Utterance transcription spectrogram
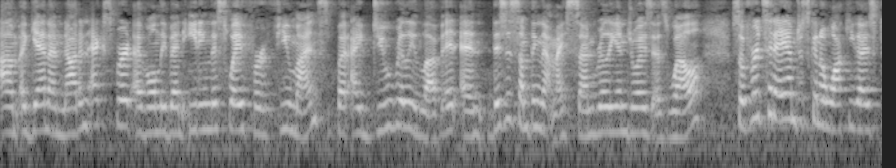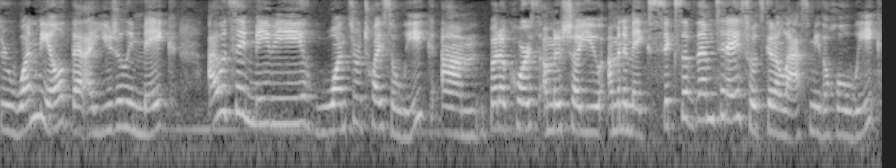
Um, again, I'm not an expert. I've only been eating this way for a few months, but I do really love it. And this is something that my son really enjoys as well. So for today, I'm just gonna walk you guys through one meal that I usually make I would say maybe once or twice a week. Um, but of course, I'm gonna show you, I'm gonna make six of them today, so it's gonna last me the whole week.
